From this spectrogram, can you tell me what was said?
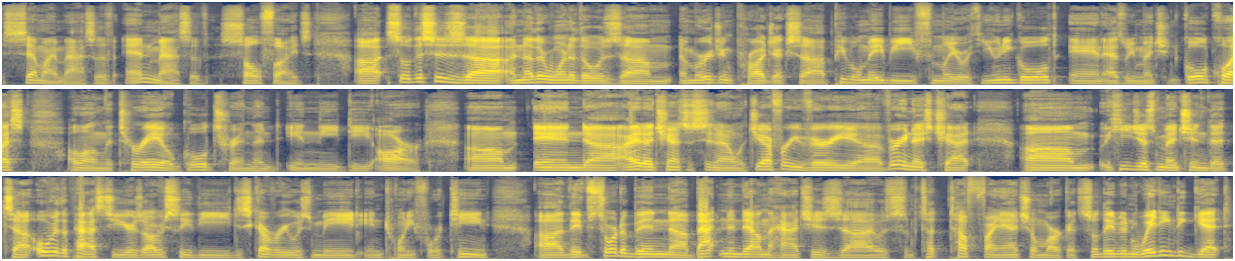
semi massive, and massive sulfides. Uh, so this is uh, another one of those um, emerging projects. Uh, people may be familiar with Unigold and, as we mentioned, GoldQuest along the Tireo Gold Trend in the DR. Um, and uh, I had a chance to sit down with Jeffrey. Very, uh, very nice chat. Um, he just mentioned that uh, over the past two years, obviously the discovery was made in 2014. they've sort of been battening down the hatches with some t- tough financial markets, so they've been waiting to get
